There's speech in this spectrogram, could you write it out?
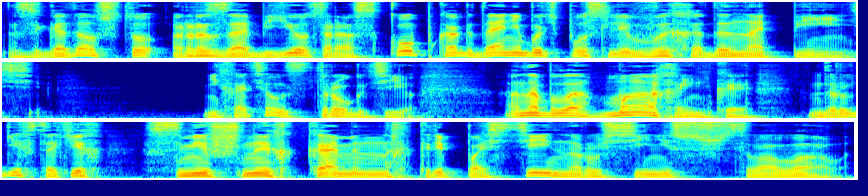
Загадал, что разобьет раскоп когда-нибудь после выхода на пенсию. Не хотелось трогать ее — она была махонькая, других таких смешных каменных крепостей на Руси не существовало.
